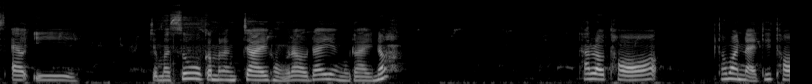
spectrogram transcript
SLE จะมาสู้กำลังใจของเราได้อย่างไรเนาะ ถ้าเราท้อ ถ้าวันไหนที่ท้อ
